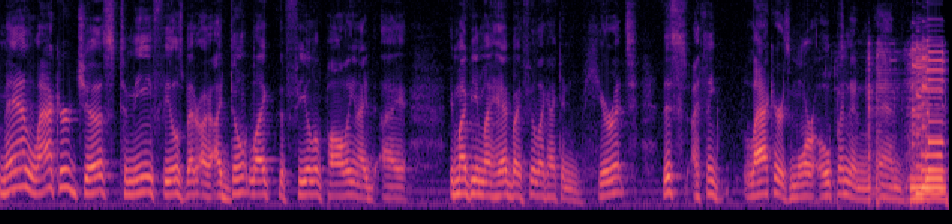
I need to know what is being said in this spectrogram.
man, lacquer just to me feels better. I, I don't like the feel of poly, and I, I, it might be in my head, but I feel like I can hear it. This I think lacquer is more open and and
